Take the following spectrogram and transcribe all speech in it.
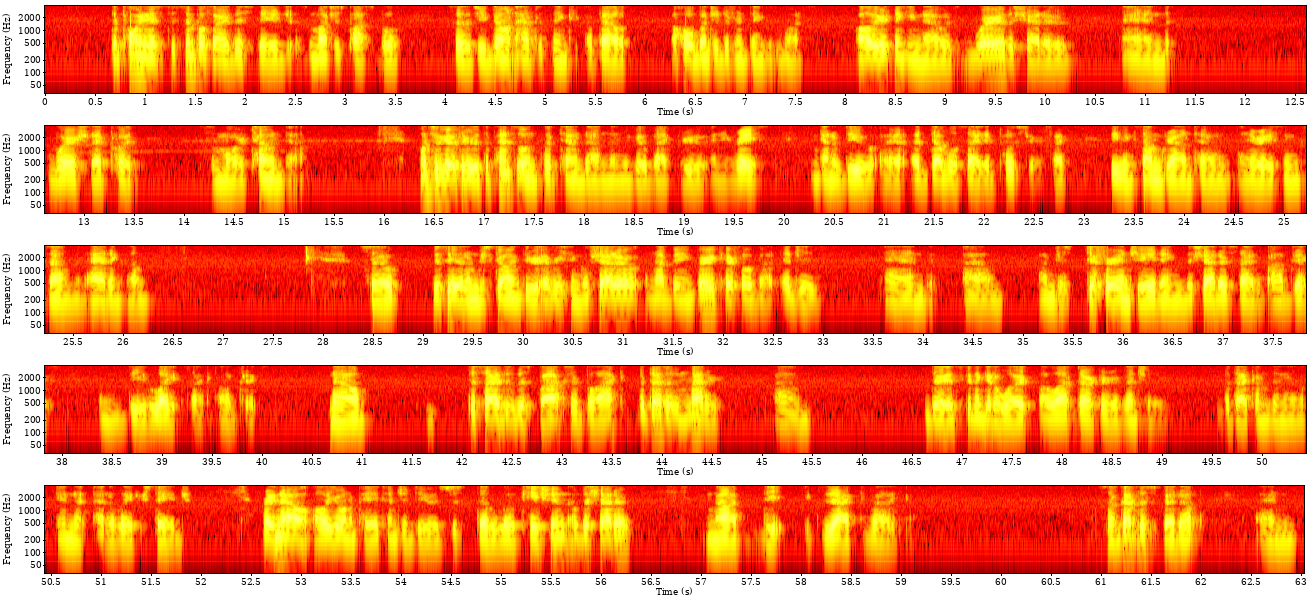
The point is to simplify this stage as much as possible so that you don't have to think about a whole bunch of different things at once. All you're thinking now is where are the shadows and where should I put some more tone down. Once we go through with the pencil and put tone down, then we go back through and erase and kind of do a, a double-sided poster effect, leaving some ground tone and erasing some and adding some. So you'll see that I'm just going through every single shadow. I'm not being very careful about edges and um, I'm just differentiating the shadow side of objects and the light side of objects. Now, the sides of this box are black, but that doesn't matter. Um, it's going to get a lot, a lot darker eventually, but that comes in, a, in at a later stage. Right now, all you want to pay attention to is just the location of the shadow, not the exact value. So I've got this sped up, and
